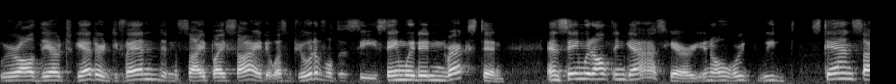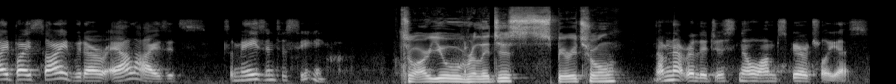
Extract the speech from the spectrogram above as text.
We were all there together, defending side by side. It was beautiful to see. Same with in Rexton, and same with Alton Gas here. You know, we we stand side by side with our allies. It's it's amazing to see. So, are you religious, spiritual? I'm not religious. No, I'm spiritual. Yes.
